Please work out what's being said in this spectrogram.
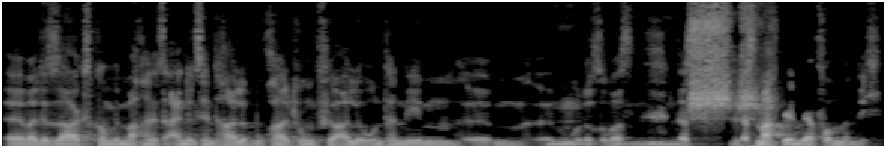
äh, weil du sagst, komm, wir machen jetzt eine zentrale Buchhaltung für alle Unternehmen ähm, oder sowas. Das, das macht ihr in der Form dann nicht.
